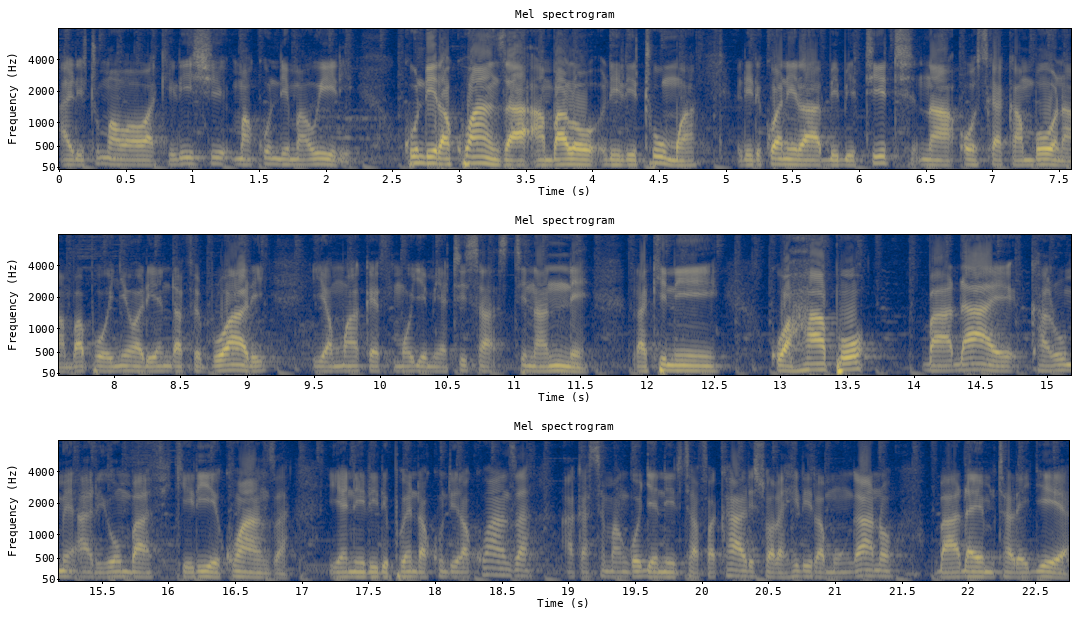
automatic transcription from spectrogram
alituma wawakilishi makundi mawili. Kundi la kwanza ambalo lilitumwa lilikuwa ni la Bibi Tit na Oscar Kambona, ambapo wenyewe walienda Februari ya mwaka 1964, lakini kwa hapo baadaye Karume aliomba afikirie kwanza, yani lilipoenda kundi la kwanza akasema ngoja nilitafakari swala hili la muungano, baadaye mtarejea.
